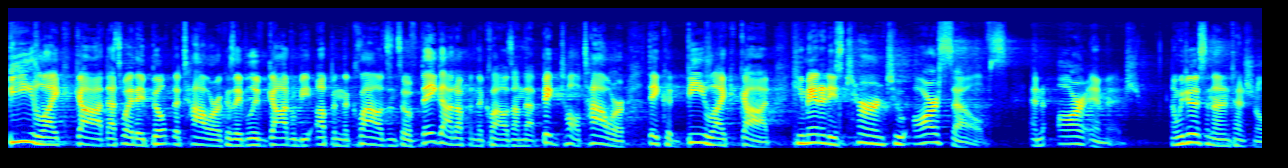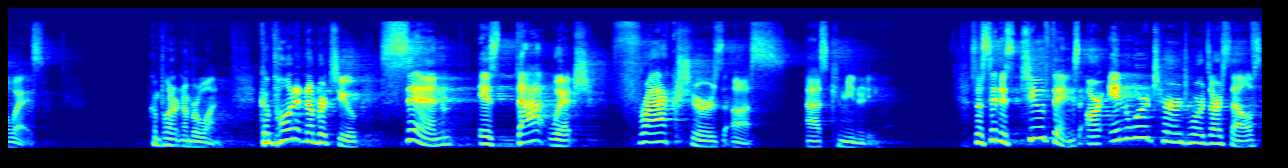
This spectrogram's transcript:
be like God. That's why they built the tower, because they believed God would be up in the clouds. And so if they got up in the clouds on that big, tall tower, they could be like God. Humanity's turned to ourselves and our image. And we do this in unintentional ways. Component number one. Component number two sin is that which fractures us as community. So sin is two things our inward turn towards ourselves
